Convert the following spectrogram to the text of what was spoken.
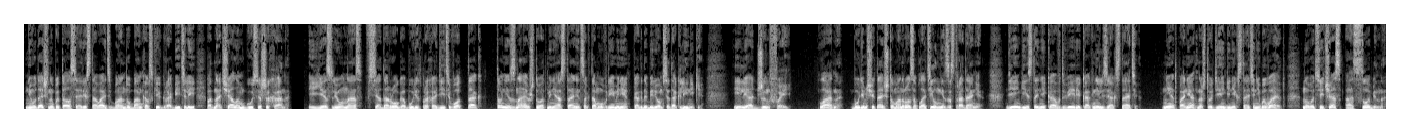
неудачно пытался арестовать банду банковских грабителей под началом Гуся Шихана. И если у нас вся дорога будет проходить вот так, то не знаю, что от меня останется к тому времени, как доберемся до клиники. Или от Джин Фэй. Ладно, будем считать, что Монро заплатил мне за страдания. Деньги из тайника в двери как нельзя кстати. Нет, понятно, что деньги не кстати не бывают, но вот сейчас особенно.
